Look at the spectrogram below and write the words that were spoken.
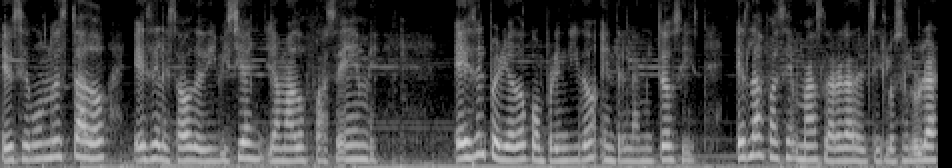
El segundo estado es el estado de división, llamado fase M. Es el periodo comprendido entre la mitosis, es la fase más larga del ciclo celular,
